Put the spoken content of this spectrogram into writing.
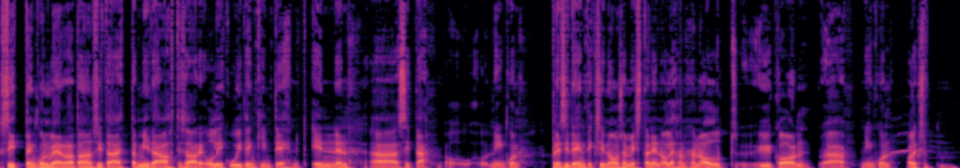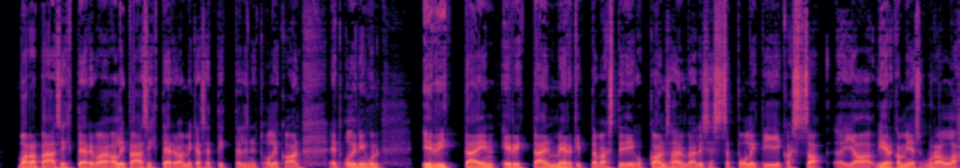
sitten kun verrataan sitä, että mitä Ahtisaari oli kuitenkin tehnyt ennen ää, sitä niin kuin presidentiksi nousemista, niin olihan hän ollut YK on, ää, niin kuin, oliko se varapääsihteeri vai alipääsihteeri vai mikä se titteli nyt olikaan. Että oli niin kuin erittäin, erittäin merkittävästi niin kuin kansainvälisessä politiikassa ja virkamiesuralla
